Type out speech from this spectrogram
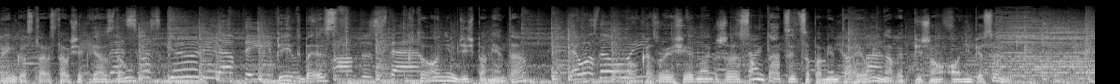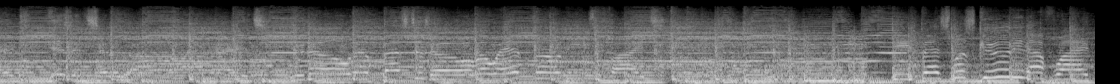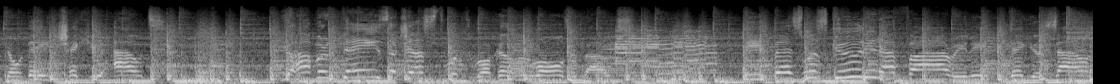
Ringo Starr stał się gwiazdą. Pete Best, kto o nim dziś pamięta? Okazuje się jednak, że są tacy, co pamiętają i nawet piszą o nim piosenki. was good enough, why don't they check you out? Your are just what rock and roll's about. The best was good enough, I really dig your sound.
